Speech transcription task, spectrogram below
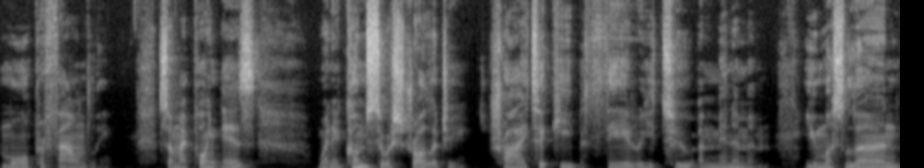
more profoundly. So, my point is when it comes to astrology, try to keep theory to a minimum. You must learn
